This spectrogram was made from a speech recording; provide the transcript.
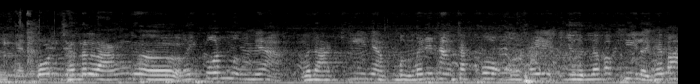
อแค่นั้นก้นฉันนั้นหลังเธอ เฮ้ยก้นมึงเนี่ยเวลาขี้เนี่ยมึงไม่ได้นั่งชักโครกมึงใช้ยืนแล้วก็ขี้เลยใช่ปะ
